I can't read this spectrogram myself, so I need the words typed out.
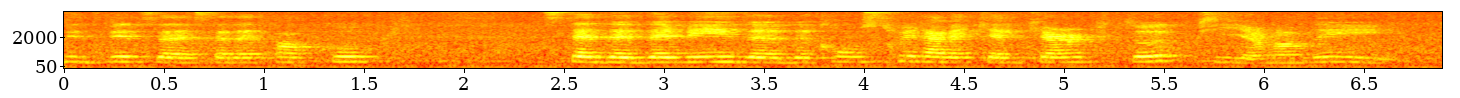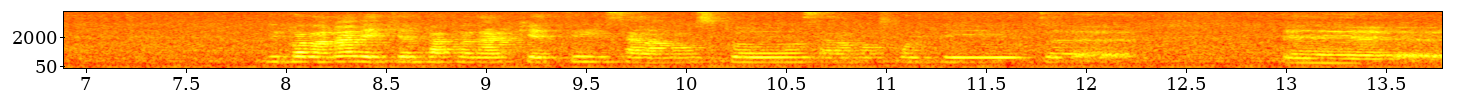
Vite, vite, c'était d'être en couple. C'était d'aimer, de, de construire avec quelqu'un, puis tout. Puis à un moment donné, dépendamment avec quel partenaire que t'es, ça n'avance pas, ça avance moins vite. euh, euh,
